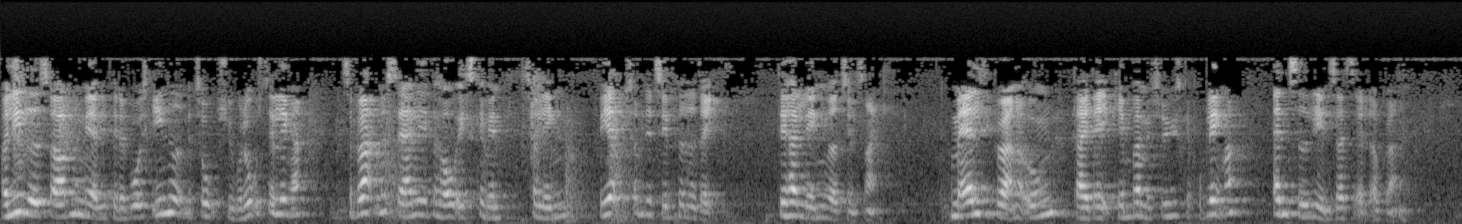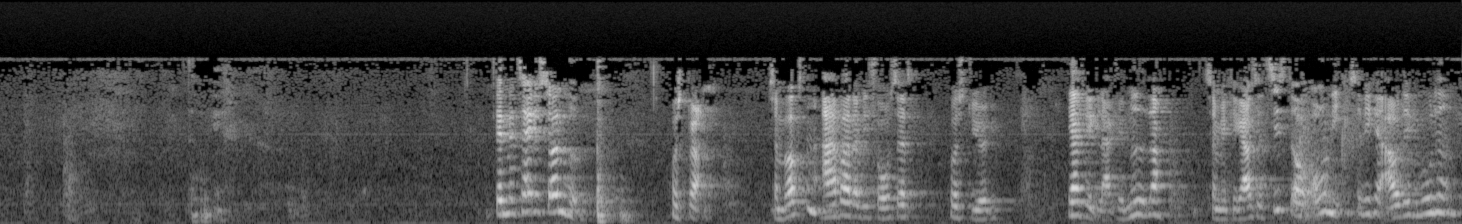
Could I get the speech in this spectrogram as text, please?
Og ligeledes så opnimerer vi pædagogisk enhed med to psykologstillinger, så børn med særlige behov ikke skal vente så længe på hjælp, som det er tilfældet i dag. Det har længe været tiltrængt. Og med alle de børn og unge, der i dag kæmper med psykiske problemer, er den tidlige indsats altafgørende. Okay. Den mentale sundhed hos børn. Som voksne arbejder vi fortsat på at styrke. Jeg fik lagt midler, som jeg fik afsat sidste år oveni, så vi kan afdække muligheden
